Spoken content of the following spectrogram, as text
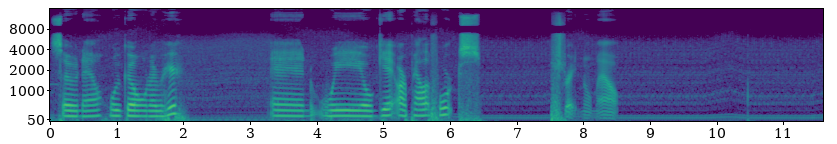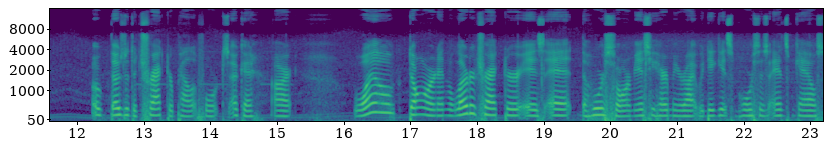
So now we'll go on over here. And we'll get our pallet forks, straighten them out. Oh, those are the tractor pallet forks. Okay, alright. Well, darn, and the loader tractor is at the horse farm. Yes, you heard me right. We did get some horses and some cows.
